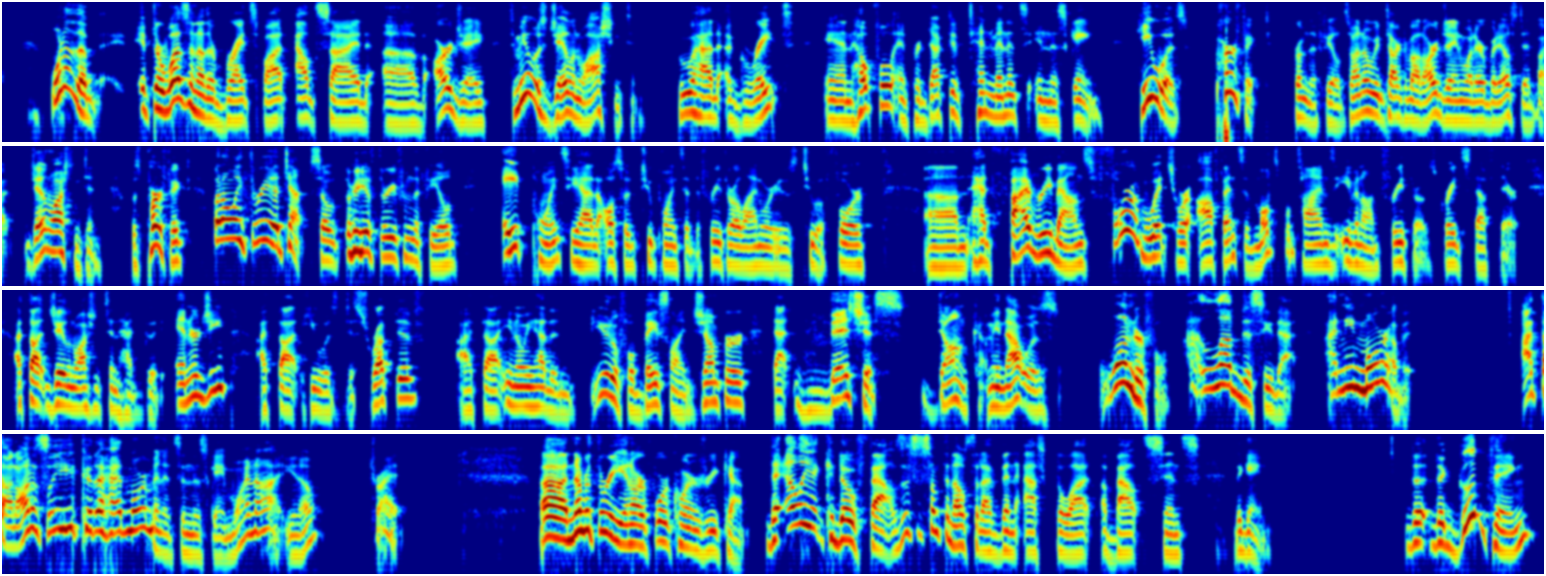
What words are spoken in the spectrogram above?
one of the, if there was another bright spot outside of RJ, to me, it was Jalen Washington, who had a great and helpful and productive 10 minutes in this game. He was perfect from the field. So I know we talked about RJ and what everybody else did, but Jalen Washington was perfect, but only three attempts. So three of three from the field, eight points. He had also two points at the free throw line where he was two of four. Um, had five rebounds, four of which were offensive, multiple times, even on free throws. Great stuff there. I thought Jalen Washington had good energy. I thought he was disruptive. I thought, you know, he had a beautiful baseline jumper, that vicious dunk. I mean, that was wonderful. I love to see that. I need more of it. I thought, honestly, he could have had more minutes in this game. Why not? You know, try it. Uh, number three in our four corners recap the Elliot Cadeau fouls. This is something else that I've been asked a lot about since the game. The the good thing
